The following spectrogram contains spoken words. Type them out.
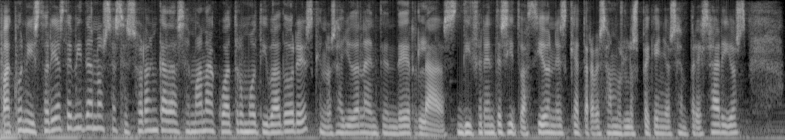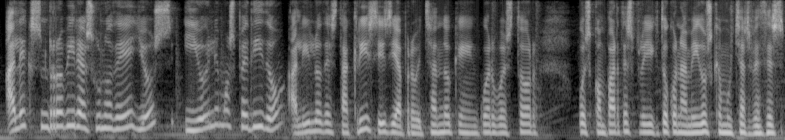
Paco, en Historias de Vida nos asesoran cada semana cuatro motivadores que nos ayudan a entender las diferentes situaciones que atravesamos los pequeños empresarios. Alex Rovira es uno de ellos y hoy le hemos pedido, al hilo de esta crisis y aprovechando que en Cuervo Store pues compartes proyecto con amigos que muchas veces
